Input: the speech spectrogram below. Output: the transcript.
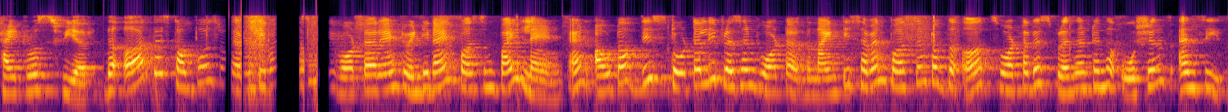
hydrosphere. The earth is composed of 71% by water and 29% by land and out of this totally present water the 97% of the earth's water is present in the oceans and seas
